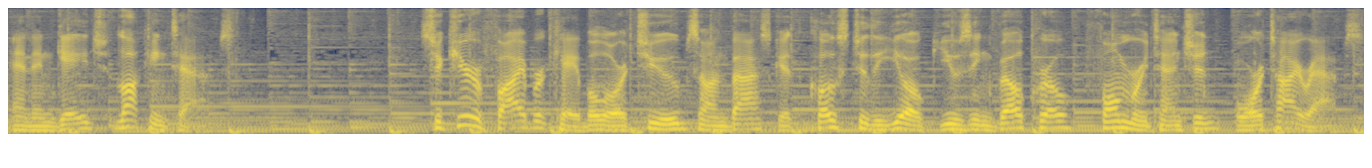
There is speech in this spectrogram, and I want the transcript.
and engage locking tabs. Secure fiber cable or tubes on basket close to the yoke using Velcro, foam retention, or tie wraps.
